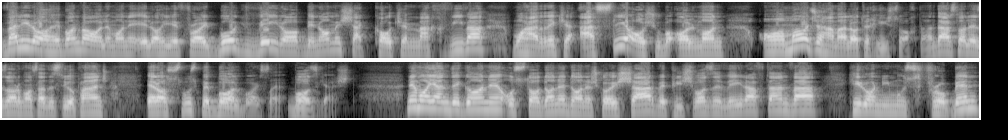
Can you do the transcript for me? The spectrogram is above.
ولی راهبان و عالمان الهی فرایبورگ وی را به نام شکاک مخفی و محرک اصلی آشوب آلمان آماج حملات خیش ساختند. در سال 1535 اراسموس به بال بازگشت. نمایندگان استادان دانشگاه شهر به پیشواز وی رفتند و هیرونیموس فروبن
